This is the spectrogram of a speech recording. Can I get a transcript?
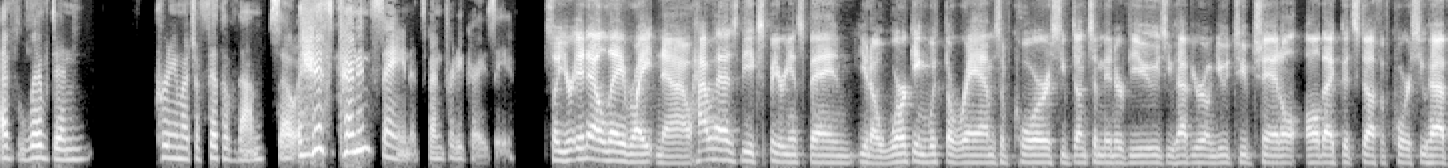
I've lived in pretty much a fifth of them. So it's been insane. It's been pretty crazy so you're in LA right now. How has the experience been, you know, working with the Rams, of course. You've done some interviews, you have your own YouTube channel, all that good stuff. Of course, you have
